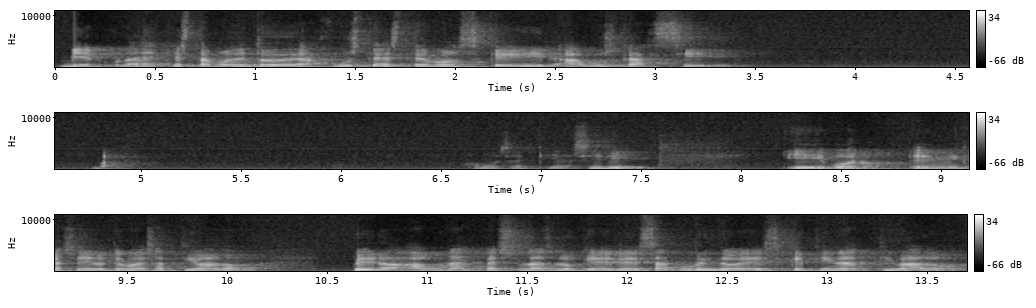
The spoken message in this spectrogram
Bien, una vez que estamos dentro de ajustes, tenemos que ir a buscar Siri. Vale. Vamos aquí a Siri. Y bueno, en mi caso yo lo tengo desactivado, pero a algunas personas lo que les ha ocurrido es que tiene activado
